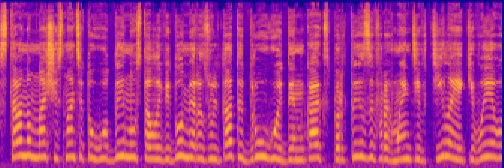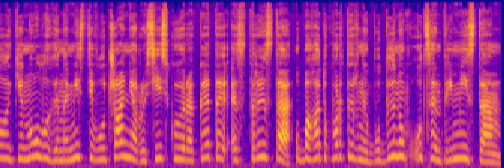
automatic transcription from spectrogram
Станом на 16-ту годину стали відомі результати другої ДНК-експертизи фрагментів тіла, які виявили кінологи на місці влучання російської ракети С-300 у багатоквартирний будинок у центрі міста.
